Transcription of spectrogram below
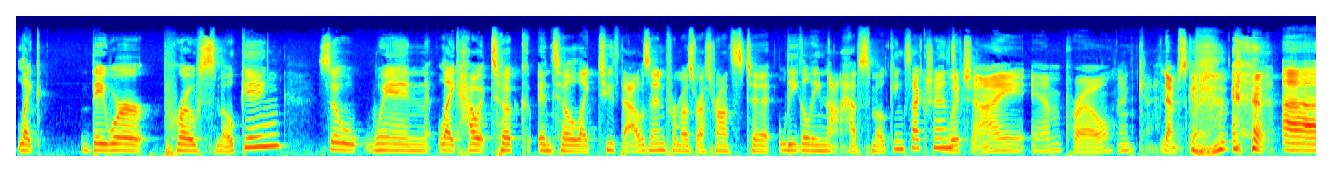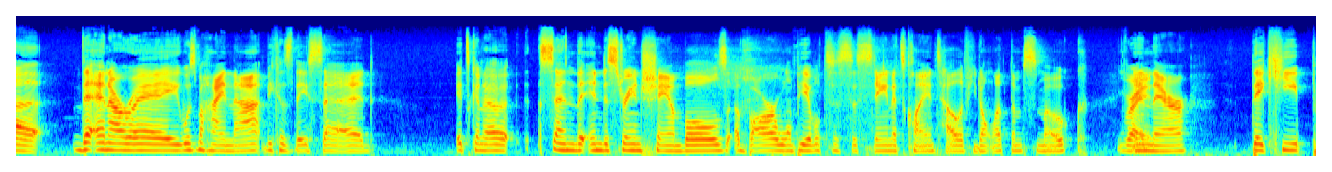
like they were pro smoking. So when like how it took until like 2000 for most restaurants to legally not have smoking sections. which I am pro. okay. No, I'm just kidding. Uh, the NRA was behind that because they said it's going to send the industry in shambles. A bar won't be able to sustain its clientele if you don't let them smoke Right. in there. They keep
